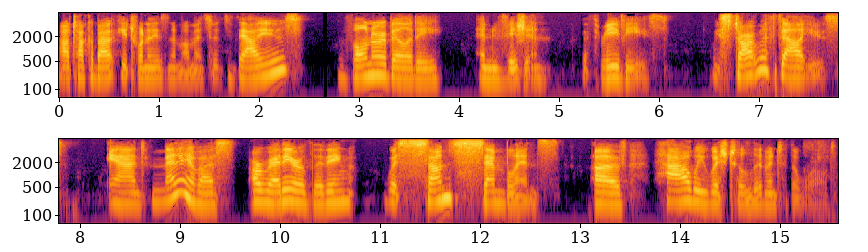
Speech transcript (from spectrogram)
I'll talk about each one of these in a moment. So it's values, vulnerability, and vision, the three V's. We start with values, and many of us already are living with some semblance of how we wish to live into the world.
